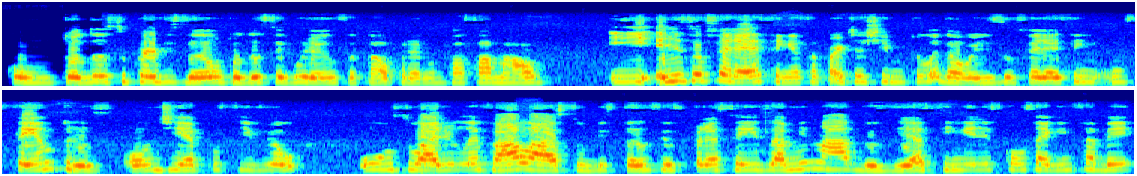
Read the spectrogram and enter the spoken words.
com toda a supervisão, toda a segurança tal, para não passar mal. E eles oferecem, essa parte eu achei muito legal, eles oferecem uns centros onde é possível o usuário levar lá as substâncias para ser examinados e assim eles conseguem saber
